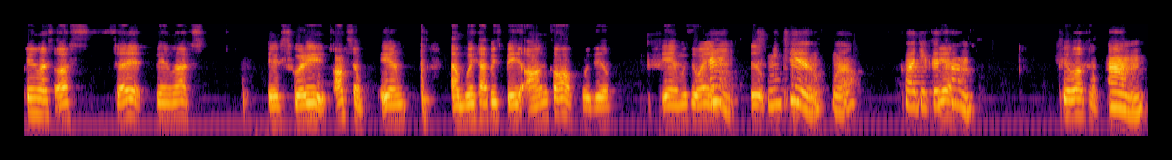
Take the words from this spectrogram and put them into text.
pretty much us said it. Pretty much, it's really awesome, and I'm really happy to be on the call with you and with Wayne. Thanks. Me too. Well, glad you could Yeah. come. You're welcome. Um,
